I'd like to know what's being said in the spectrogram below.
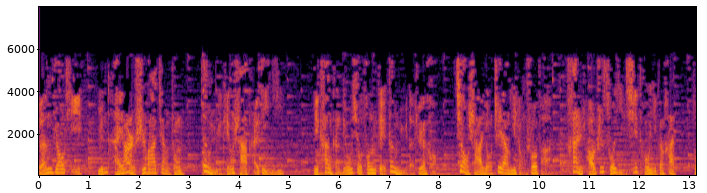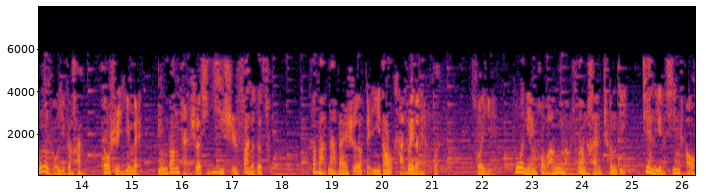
原标题：云台二十八将中，邓禹凭啥排第一？你看看刘秀峰给邓禹的爵号叫啥？有这样一种说法：汉朝之所以西头一个汉，东头一个汉，都是因为刘邦斩蛇起义时犯了个错，他把那白蛇给一刀砍为了两段，所以多年后王莽篡汉称帝，建立了新朝，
